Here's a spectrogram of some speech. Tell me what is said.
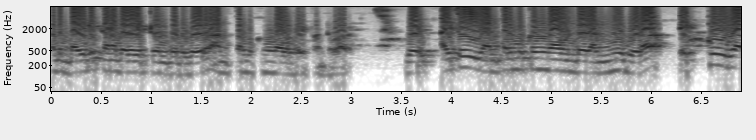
అంటే బయటికి కనబడేటువంటి వేరు అంతర్ముఖంగా ఉండేటువంటి వారు వేరు. అయితే ఈ అంతర్ముఖంగా ఉండేవన్నీ కూడా ఎక్కువగా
